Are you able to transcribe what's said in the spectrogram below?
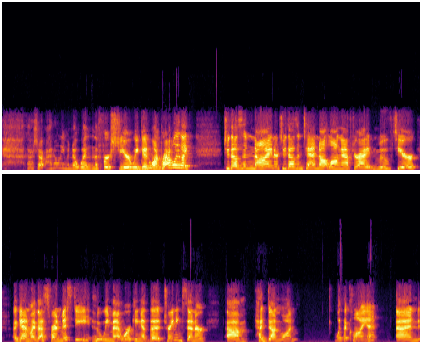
gosh, I don't even know when the first year we did one. Probably like 2009 or 2010, not long after I had moved here. Again, my best friend Misty, who we met working at the training center, um, had done one with a client, and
